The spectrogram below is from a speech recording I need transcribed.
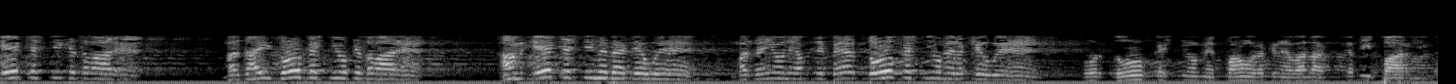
ایک کشتی کے سوار ہیں مرزائی دو کشتیوں کے سوار ہیں۔ ہم ایک کشتی میں بیٹھے ہوئے ہیں مرزائیوں نے اپنے پیر دو کشتیوں میں رکھے ہوئے ہیں۔ اور دو کشتیوں میں پاؤں رکھنے والا کبھی پار نہیں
